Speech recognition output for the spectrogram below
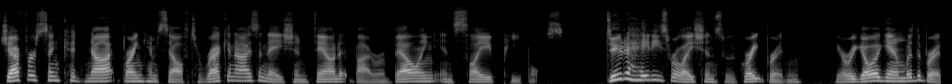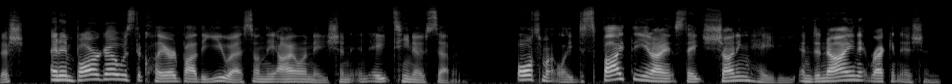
Jefferson could not bring himself to recognize a nation founded by rebelling enslaved peoples. Due to Haiti's relations with Great Britain, here we go again with the British. An embargo was declared by the U.S. on the island nation in 1807. Ultimately, despite the United States shunning Haiti and denying it recognition,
